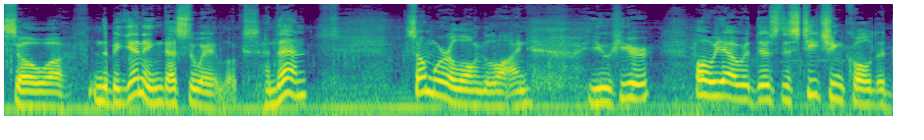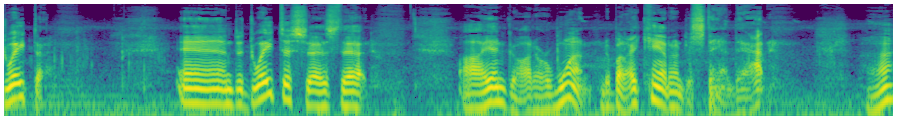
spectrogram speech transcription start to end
So uh, in the beginning, that's the way it looks. And then somewhere along the line, you hear, oh yeah, there's this teaching called Advaita. And Advaita says that I and God are one. But I can't understand that. Huh?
